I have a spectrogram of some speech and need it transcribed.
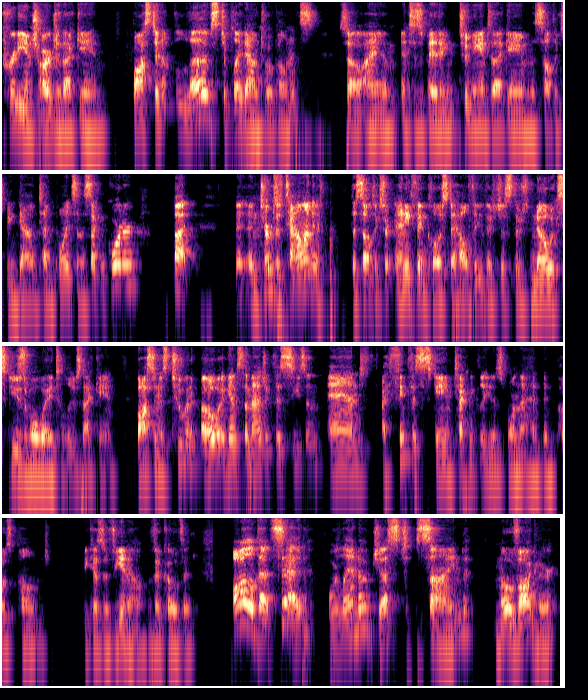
pretty in charge of that game. Boston loves to play down to opponents. So I am anticipating tuning into that game and the Celtics being down 10 points in the second quarter. But in terms of talent, if the Celtics are anything close to healthy, there's just there's no excusable way to lose that game. Boston is 2 and 0 against the Magic this season and I think this game technically is one that had been postponed because of, you know, the COVID. All of that said, Orlando just signed Mo Wagner,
